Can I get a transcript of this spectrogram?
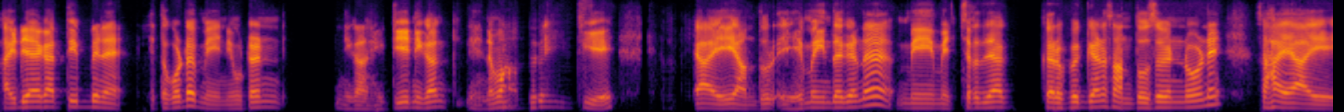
අයිඩියයකත් තිබෙන එතකොට මේ නිවටන් නිකං හිටිය නිකං එනවා අදුර හිටියේ. ඒ අඳුර එහෙම ඉඳගෙන මේ මෙච්චර දෙයක් කරපක් ගැන සන්තෝස වෙන්න ඕනේ. සහයායේ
